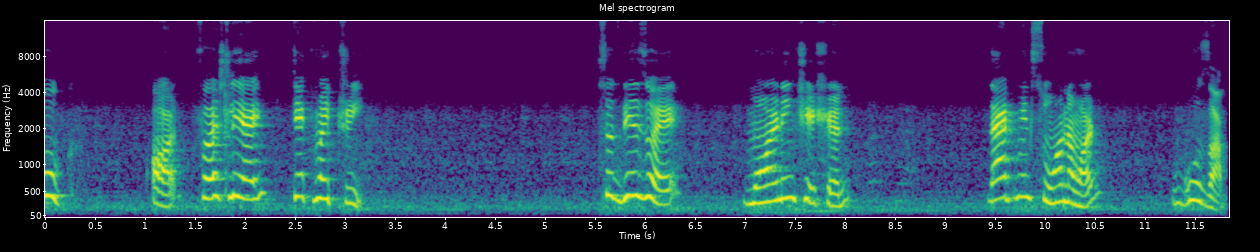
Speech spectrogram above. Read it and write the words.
book, or firstly, I take my tree. So, this way, morning session, that means one hour, goes up.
